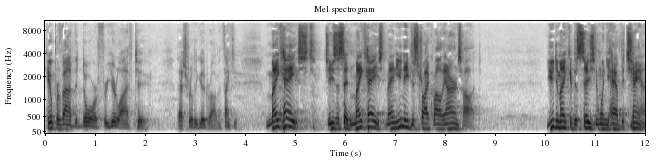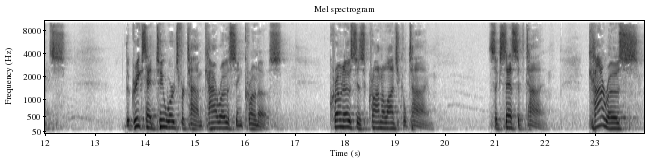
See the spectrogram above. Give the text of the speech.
He'll provide the door for your life too. That's really good, Robin. Thank you. Make haste. Jesus said, make haste. Man, you need to strike while the iron's hot. You need to make a decision when you have the chance. The Greeks had two words for time, kairos and chronos. Chronos is chronological time, successive time. Kairos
